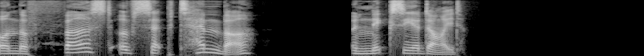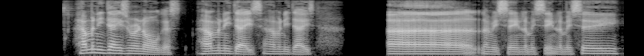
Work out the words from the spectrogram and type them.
On the 1st of September, Onyxia died. How many days are in August? How many days? How many days? Uh, let me see, let me see, let me see.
